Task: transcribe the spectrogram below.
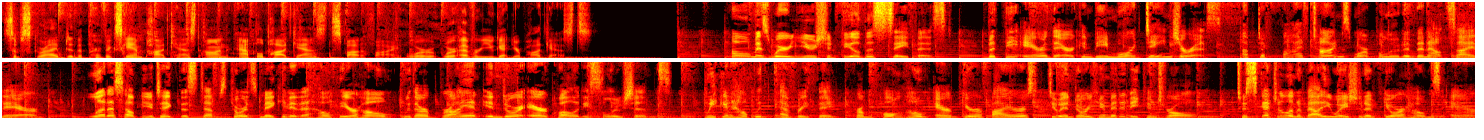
Subscribe to the Perfect Scam podcast on Apple Podcasts, Spotify, or wherever you get your podcasts. Home is where you should feel the safest, but the air there can be more dangerous, up to five times more polluted than outside air. Let us help you take the steps towards making it a healthier home with our Bryant Indoor Air Quality Solutions. We can help with everything from whole home air purifiers to indoor humidity control. To schedule an evaluation of your home's air,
